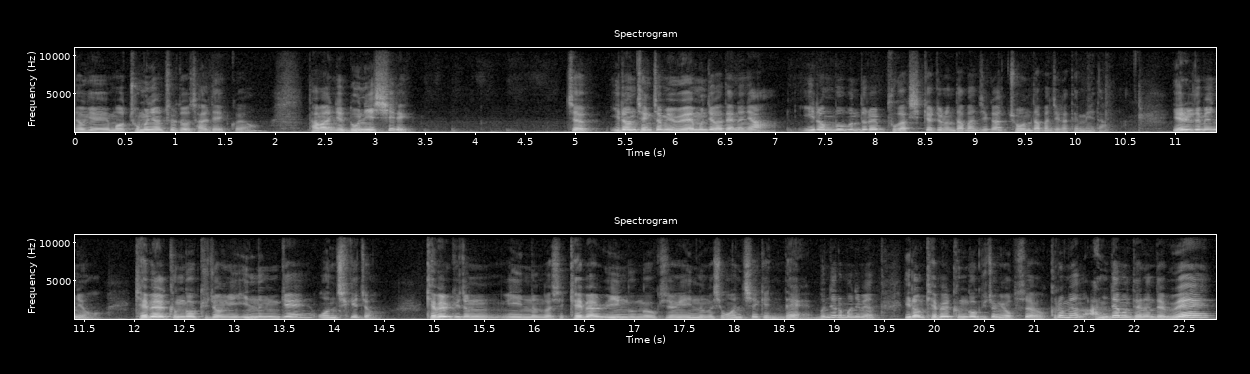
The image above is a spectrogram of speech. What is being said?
여기 뭐 조문 연출도 잘 돼 있고요. 다만 이제 논의 실익 즉 이런 쟁점이 왜 문제가 되느냐 이런 부분들을 부각시켜주는 답안지가 좋은 답안지가 됩니다. 예를 들면요. 개별 근거 규정이 있는 게 원칙이죠. 개별 규정이 있는 것이 개별 위임 근거 규정이 있는 것이 원칙인데 문제는 뭐냐면 이런 개별 근거 규정이 없어요. 그러면 안 되면 되는데 왜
